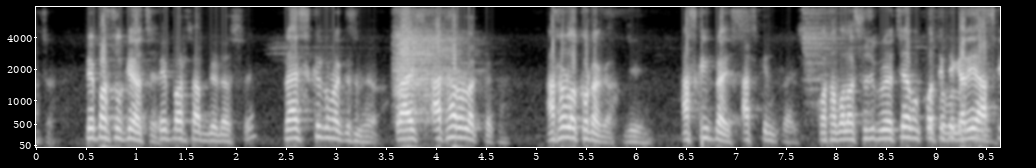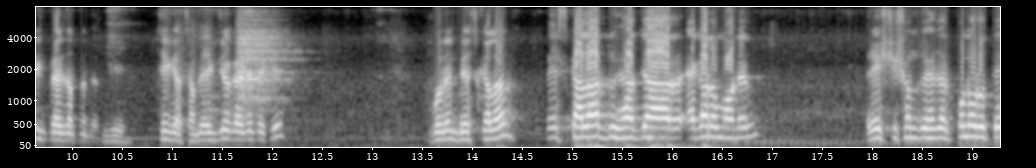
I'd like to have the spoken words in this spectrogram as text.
আচ্ছা পেপার চোখে আছে? পেপারস আপডেট আছে। প্রাইস কীরকম রাখতেছেন ভাইয়া? প্রাইস আঠারো লাখ টাকা। আঠারো লক্ষ টাকা? জি। আস্কিং প্রাইস আস্কিন প্রাইস কথা বলার সুযোগ রয়েছে এবং প্রত্যেকটি গাড়ি। আস্কিং প্রাইস আপনাদের। জি। ঠিক আছে আমরা এক্সিও গাড়িটি দেখি। Golden base colour pace colour দুই হাজার এগারো মডেল রেজিস্ট্রেশন দুই হাজার পনেরোতে।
